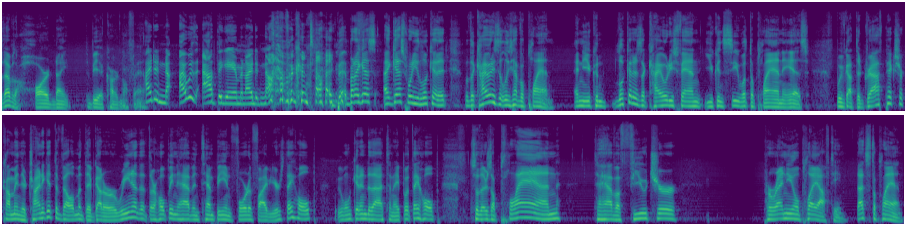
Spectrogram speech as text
that was a hard night to be a Cardinal fan. I did not. I was at the game and I did not have a good time. but, but I guess I guess when you look at it, the Coyotes at least have a plan, and you can look at it as a Coyotes fan. You can see what the plan is. We've got the draft picks are coming. They're trying to get development. They've got an arena that they're hoping to have in Tempe in four to five years. They hope. We won't get into that tonight, but they hope. So there's a plan to have a future perennial playoff team. That's the plan.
